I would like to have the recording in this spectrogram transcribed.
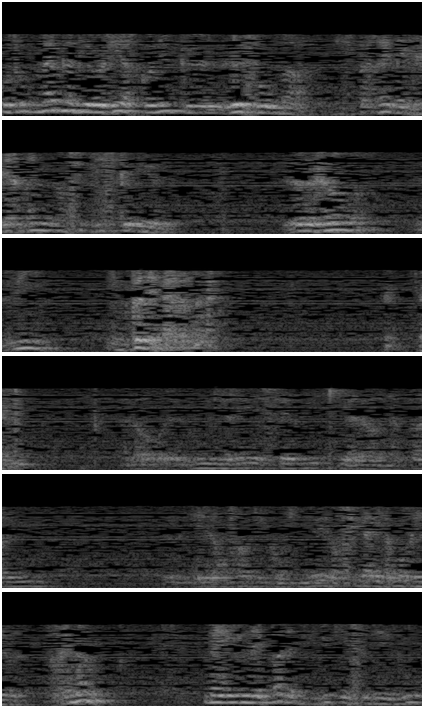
Autrement, même la biologie a reconnu que le soma disparaît, mais le germain n'en subsiste que mieux. Le genre, lui, il ne connaît pas. Alors, euh, vous me direz, celui qui alors n'a pas eu euh, des enfants qui continuaient, alors celui-là, il va mourir vraiment. Mais il n'est pas d'individu qui se dévoue,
